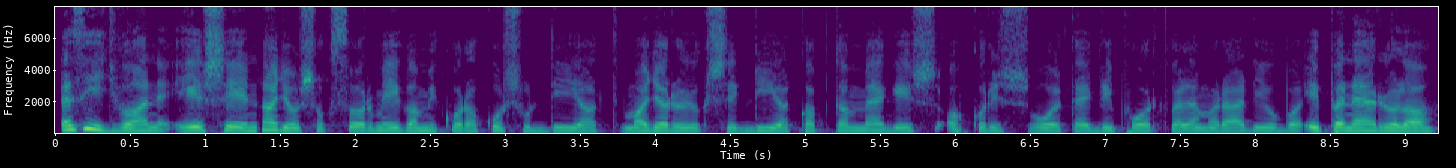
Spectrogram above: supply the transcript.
Ez így van, és én nagyon sokszor még, amikor a Kossuth díjat, Magyar Örökség díjat kaptam meg, és akkor is volt egy riport velem a rádióban, éppen erről a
